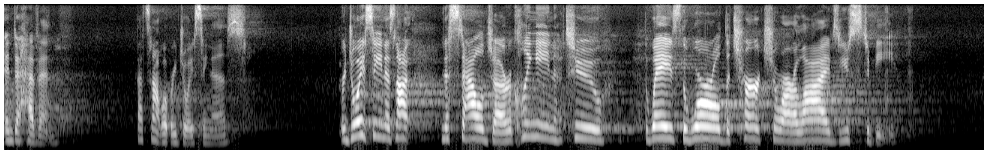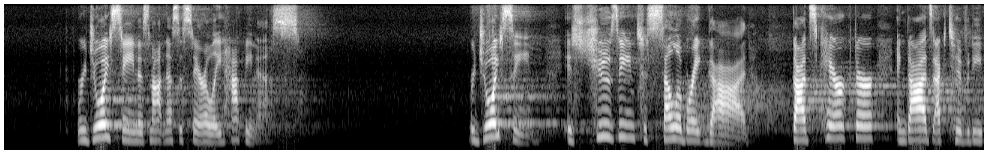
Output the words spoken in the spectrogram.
into heaven. That's not what rejoicing is. Rejoicing is not nostalgia or clinging to the ways the world, the church, or our lives used to be. Rejoicing is not necessarily happiness. Rejoicing is choosing to celebrate God God's character and God's activity,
